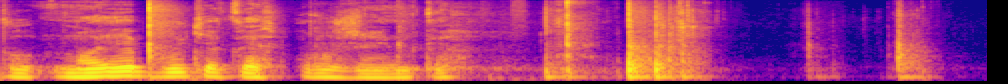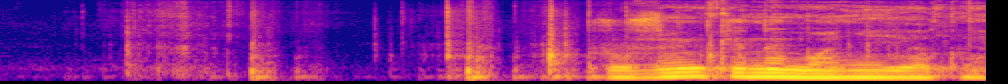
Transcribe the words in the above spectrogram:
Тут має бути якась пружинка. Пружинки нема ніякої.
